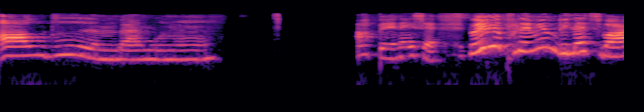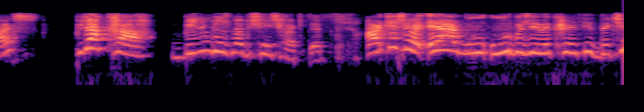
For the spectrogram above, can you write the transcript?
Aldım ben bunu. Ah be neyse. Böyle bir premium bilet var. Bir dakika. Benim gözüme bir şey çarptı. Arkadaşlar eğer bu Uğur Böceği ve Karaked'deki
